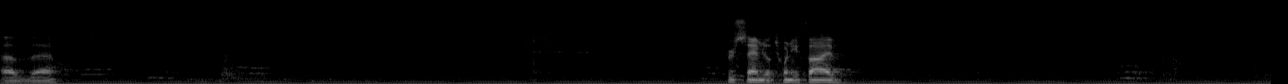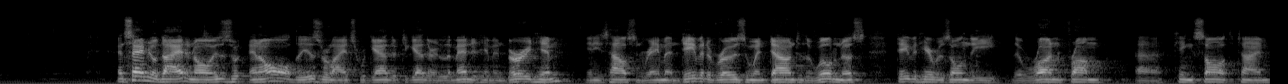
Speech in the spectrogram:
of. Uh, 1 Samuel 25. And Samuel died, and all, Israel, and all the Israelites were gathered together and lamented him and buried him in his house in Ramah. And David arose and went down to the wilderness. David here was on the, the run from uh, King Saul at the time.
